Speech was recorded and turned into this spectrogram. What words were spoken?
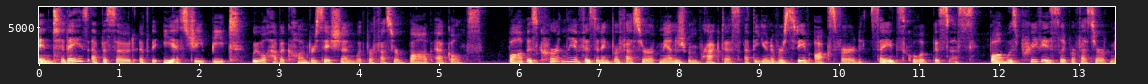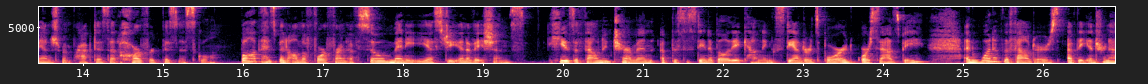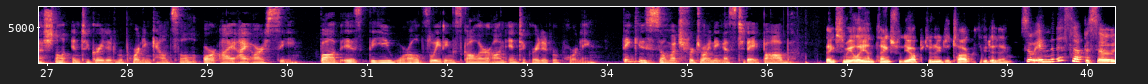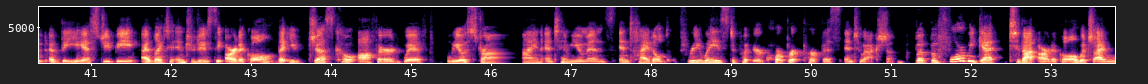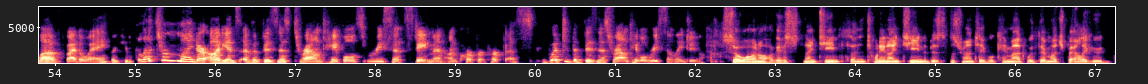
In today's episode of the ESG Beat, we will have a conversation with Professor Bob Eccles. Bob is currently a visiting professor of management practice at the University of Oxford, Said School of Business. Bob was previously professor of management practice at Harvard Business School. Bob has been on the forefront of so many ESG innovations. He is a founding chairman of the Sustainability Accounting Standards Board, or SASB, and one of the founders of the International Integrated Reporting Council, or IIRC. Bob is the world's leading scholar on integrated reporting. Thank you so much for joining us today, Bob. Thanks, Amelia, and thanks for the opportunity to talk with you today. So, in this episode of the ESG Beat, I'd like to introduce the article that you just co authored with Leo Strine and Tim Youmans entitled Three Ways to Put Your Corporate Purpose into Action. But before we get to that article, which I love, by the way, thank you. Let's remind our audience of the Business Roundtable's recent statement on corporate purpose. What did the Business Roundtable recently do? So on August 19th in 2019, the Business Roundtable came out with their much ballyhooed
